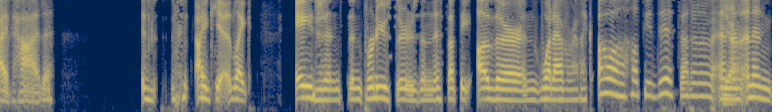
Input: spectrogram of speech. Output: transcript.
I've had I get like agents and producers and this, that, the other, and whatever. Like, oh, I'll help you this, da, da, da. and Yeah. then and then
